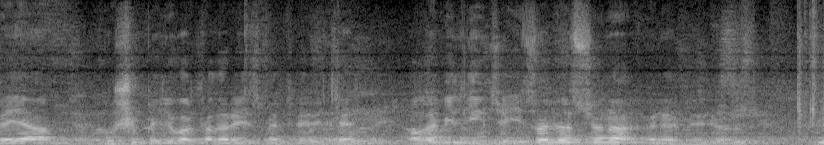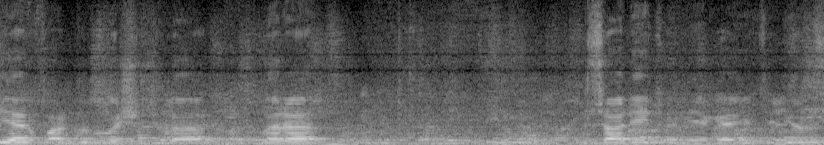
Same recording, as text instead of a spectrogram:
veya bu şüpheli vakalara hizmet verirken olabildiğince izolasyona önem veriyoruz. Diğer farklı bulaşıcılara müsaade etmemeye gayret ediyoruz.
